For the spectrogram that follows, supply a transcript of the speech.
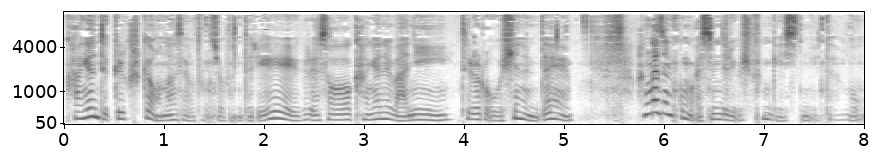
강연 듣기를 그렇게 원하세요, 독자분들이. 그래서 강연을 많이 들으러 오시는데, 한 가지는 꼭 말씀드리고 싶은 게 있습니다. 뭐,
